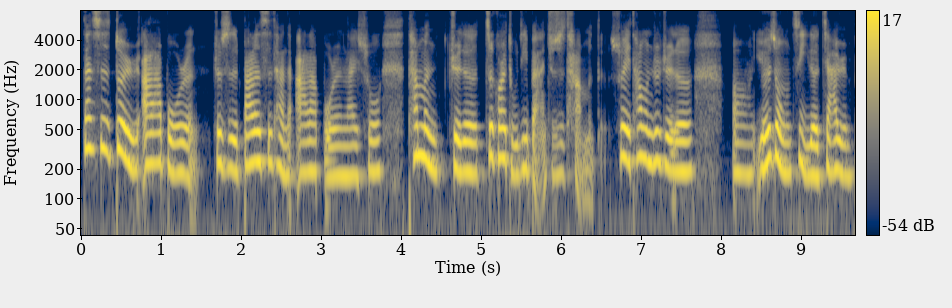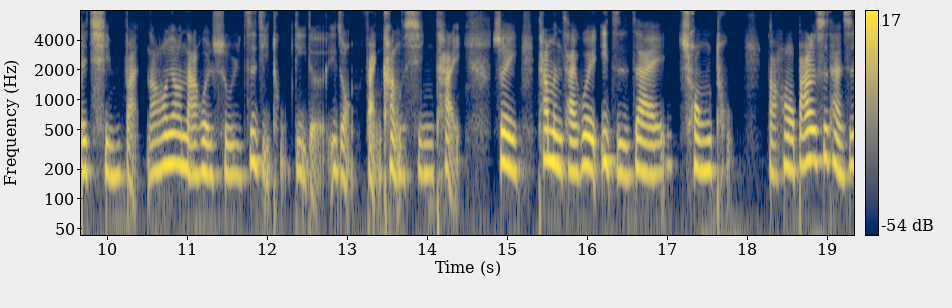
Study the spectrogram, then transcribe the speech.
但是对于阿拉伯人，就是巴勒斯坦的阿拉伯人来说，他们觉得这块土地本来就是他们的，所以他们就觉得。嗯，有一种自己的家园被侵犯，然后要拿回属于自己土地的一种反抗的心态，所以他们才会一直在冲突。然后巴勒斯坦是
